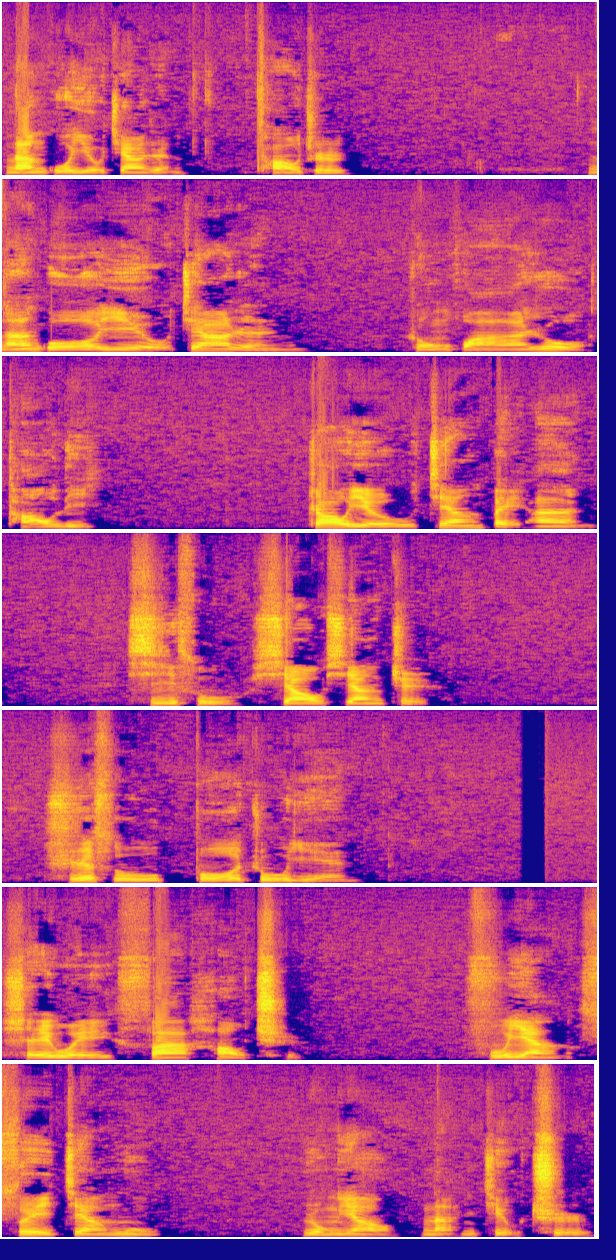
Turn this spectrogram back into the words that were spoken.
南国有佳人，曹植。南国有佳人，荣华若桃李。朝游江北岸，夕宿潇湘止。时俗泊朱颜，谁为发皓齿？俯仰岁将暮，荣耀难久持。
